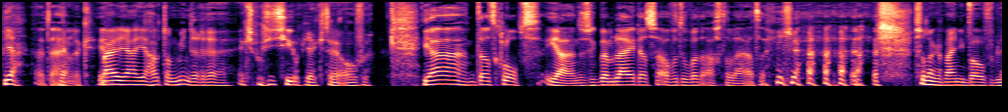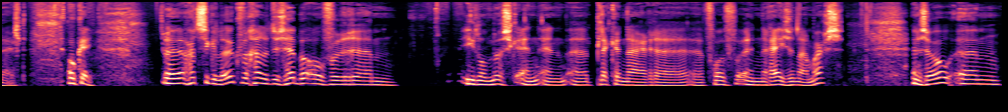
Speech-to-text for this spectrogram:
ja, uiteindelijk. Ja. Maar ja, je houdt dan minder expositieobjecten over. Ja, dat klopt. Ja, dus ik ben blij dat ze af en toe wat achterlaten. ja, zolang het maar niet boven blijft. Oké, okay. uh, hartstikke leuk. We gaan het dus hebben over um, Elon Musk en, en uh, plekken naar uh, voor, en reizen naar Mars. En zo. Um,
